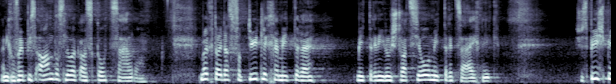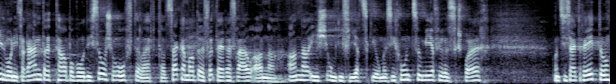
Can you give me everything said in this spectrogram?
Wenn ich auf etwas anderes schaue als Gott selber. Ich möchte euch das verdeutlichen mit einer, mit einer Illustration, mit einer Zeichnung. Das ist ein Beispiel, das ich verändert habe, aber das ich so schon oft erlebt habe. Sagen wir der, Frau Anna. Anna ist um die 40 herum. Sie kommt zu mir für ein Gespräch und sie sagt, Reto,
